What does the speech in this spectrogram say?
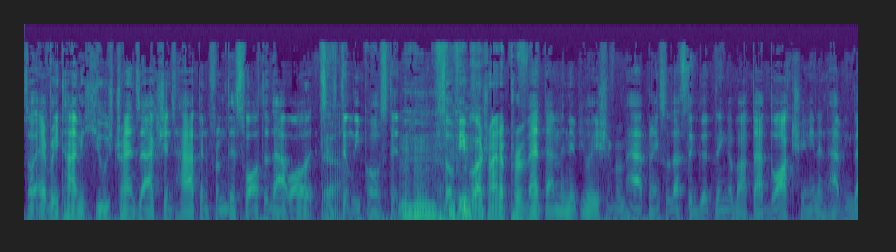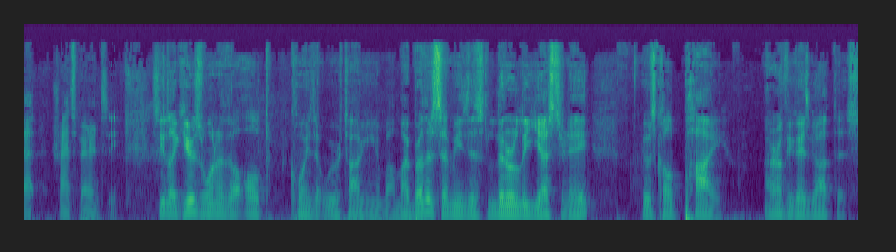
So every time huge transactions happen from this wallet to that wallet, it's Yeah. instantly posted. Mhm. So people are trying to prevent that manipulation from happening. So that's the good thing about that blockchain and having that transparency. See, like here's one of the altcoins that we were talking about. My brother sent me this literally yesterday. It was called Pi. I don't know if you guys got this.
